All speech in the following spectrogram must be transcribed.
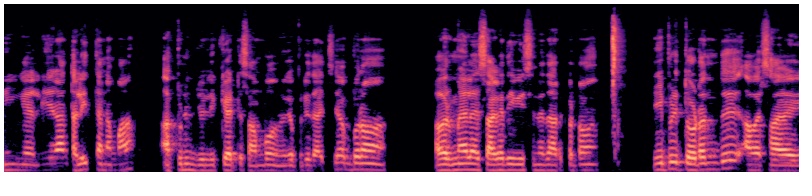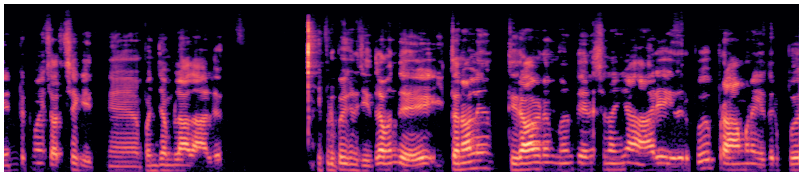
நீங்க நீதான் தலித்தனமா? அப்படின்னு சொல்லி கேட்ட சம்பவம் மிகப்பெரியதாச்சு அப்புறம் அவர் மேல சகதி வீசினதா இருக்கட்டும். இப்படி தொடர்ந்து அவர் ச என்றைக்குமே சர்ச்சைக்கு பஞ்சமில்லாத ஆளு. இப்படி போய்க்கிச்சு இதுல வந்து இத்தனை நாள் திராவிடம் வந்து என்ன சொன்னாங்க? ஆரிய எதிர்ப்பு பிராமண எதிர்ப்பு.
